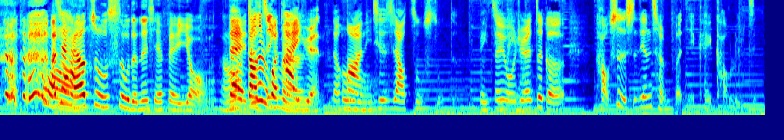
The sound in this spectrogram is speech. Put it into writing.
而且还要住宿的那些费用，对，到就是如果太远的话，嗯。你其实是要住宿的，所以我觉票得这个考试的时间成本也可以考虑进去。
